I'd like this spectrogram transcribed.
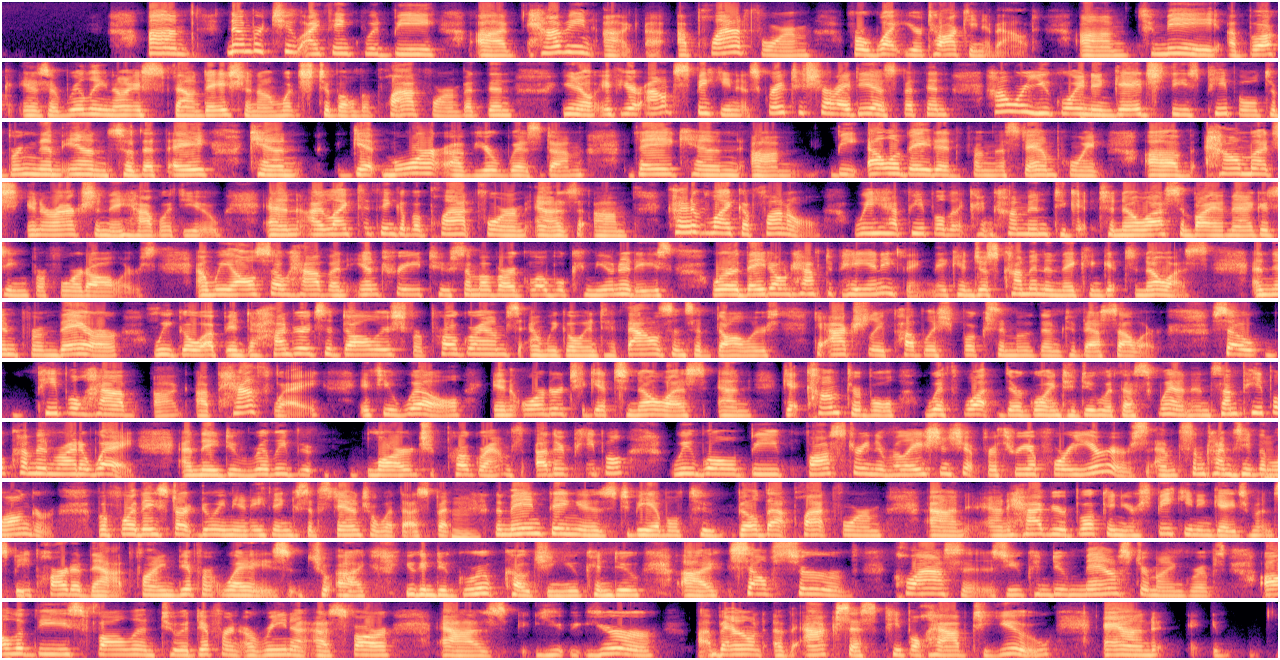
Um, number two, I think, would be uh, having a, a, platform for what you're talking about. Um, to me, a book is a really nice foundation on which to build a platform. But then, you know, if you're out speaking, it's great to share ideas, but then how are you going to engage these people to bring them in so that they can get more of your wisdom? They can um, be elevated from the standpoint of how much interaction they have with you. And I like to think of a platform as um, kind of like a funnel. We have people that can come in to get to know us and buy a magazine for $4. And we also have an entry to some of our global communities where they don't have to pay anything. They can just come in and they can get to know us. And then from there, we go up into hundreds of dollars for programs and we go into thousands of dollars to actually publish books books and move them to bestseller. So people have a, a pathway, if you will, in order to get to know us and get comfortable with what they're going to do with us when. And some people come in right away and they do really b- large programs. Other people, we will be fostering the relationship for three or four years and sometimes even mm. longer before they start doing anything substantial with us. But mm. the main thing is to be able to build that platform and, and have your book and your speaking engagements be part of that. Find different ways. Uh, you can do group coaching. You can do uh, self serve classes. You can do mastermind groups. All of these fall into a different arena as far as you, your amount of access people have to you. And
